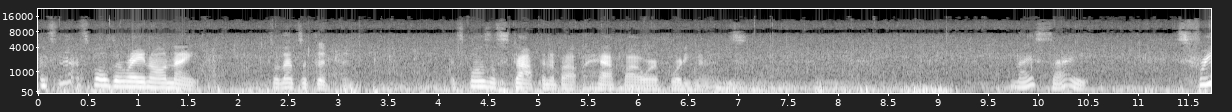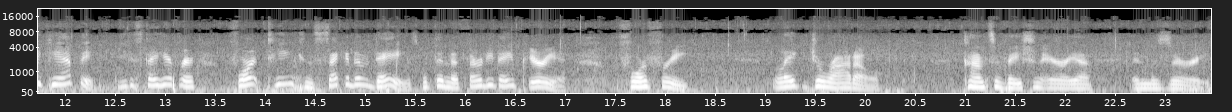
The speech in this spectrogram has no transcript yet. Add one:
It's not supposed to rain all night, so that's a good thing. It's supposed to stop in about a half hour, 40 minutes. Nice site. It's free camping. You can stay here for 14 consecutive days within the 30 day period for free. Lake Girardeau Conservation Area in Missouri.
